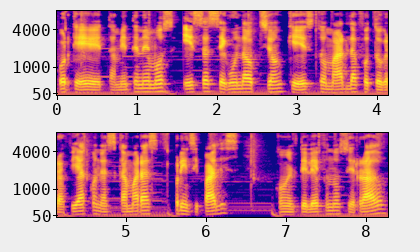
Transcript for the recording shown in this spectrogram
porque también tenemos esa segunda opción que es tomar la fotografía con las cámaras principales, con el teléfono cerrado,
